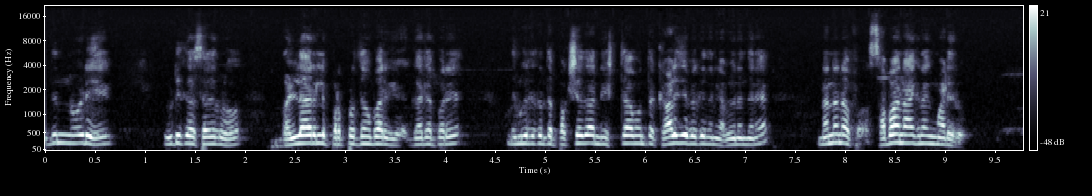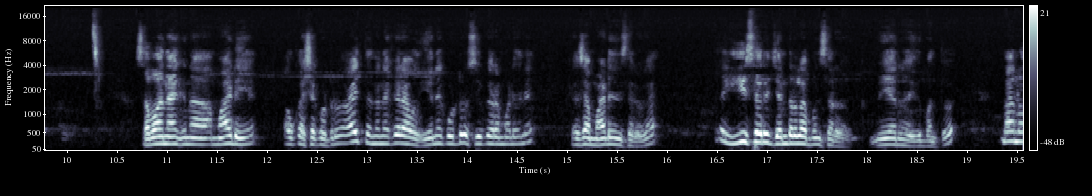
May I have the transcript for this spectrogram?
ಇದನ್ನು ನೋಡಿ ಯುಟಿಕ ಸಾಹೇಬರು ಬಳ್ಳಾರಿಯಲ್ಲಿ ಪ್ರಪ್ರಥಮ ಬಾರಿಗೆ ಗಾದೆಪರಿ ನಿಮಗಿರ್ತಕ್ಕಂಥ ಪಕ್ಷದ ನಿಷ್ಠಾವಂತ ಕಾಳಜಿ ಬಗ್ಗೆ ನನಗೆ ಅಭಿನಂದನೆ. ನನ್ನನ್ನು ಸಭಾನಾಯಕನಾಗಿ ಮಾಡಿದರು. ಸಭಾನಾಯಕನ ಮಾಡಿ ಅವಕಾಶ ಕೊಟ್ಟರು ಆಯಿತು, ನನ್ನ ಕರೆ ಅವ್ರು ಏನೇ ಕೊಟ್ಟರು ಸ್ವೀಕಾರ ಮಾಡಿದ್ದೀನಿ. ಕೆಲಸ ಮಾಡಿದ್ದೀನಿ ಸರ್ ಇವಾಗ. ಈ ಸರಿ ಜನರಲ್ಲ ಬಂದು ಸರ್ ಮೇಯರ್ ಇದು ಬಂತು. ನಾನು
